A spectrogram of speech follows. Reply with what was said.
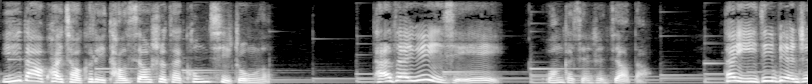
一大块巧克力糖消失在空气中了。它在运行，汪克先生叫道：“它已经变成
